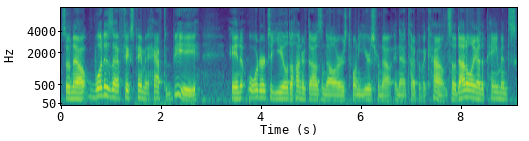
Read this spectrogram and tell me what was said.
So now, what does that fixed payment have to be in order to yield $100,000 20 years from now in that type of account. So not only are the payments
